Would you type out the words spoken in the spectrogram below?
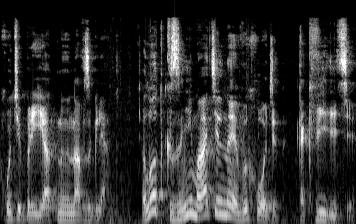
хоть и приятную на взгляд. Лодка занимательная выходит, как видите.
